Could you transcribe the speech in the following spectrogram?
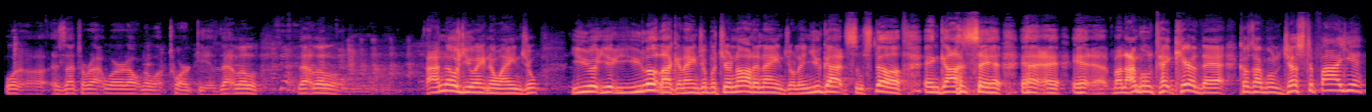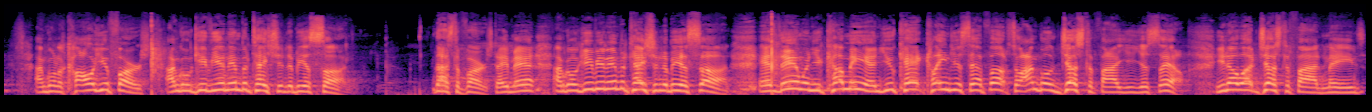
what, uh, is that the right word? I don't know what twerk is. That little, that little, I know you ain't no angel. You, you, you look like an angel, but you're not an angel, and you got some stuff. And God said, uh, uh, uh, But I'm going to take care of that because I'm going to justify you. I'm going to call you first. I'm going to give you an invitation to be a son. That's the first. Amen. I'm going to give you an invitation to be a son. And then when you come in, you can't clean yourself up. So I'm going to justify you yourself. You know what justified means?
